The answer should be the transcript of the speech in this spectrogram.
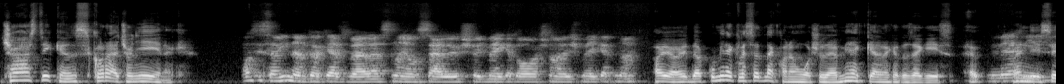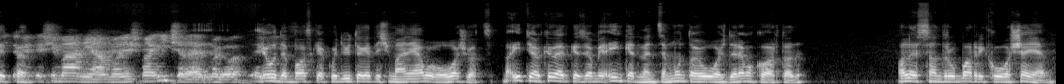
Charles Dickens karácsonyi ének. Azt hiszem innentől kezdve lesz nagyon szellős, hogy melyiket olvasnál és melyiket nem. Ajaj, de akkor minek veszed meg, ha nem olvasod el? Minek kell neked az egész? Mert Ennyi szépen. mániám van, és már így se lehet meg a... Jó, de baszki, akkor gyűjtögetési mániából olvasgatsz? Na itt jön a következő, ami én kedvencem, mondtam, hogy olvasd, de nem akartad. Alessandro Barrico a sejem.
